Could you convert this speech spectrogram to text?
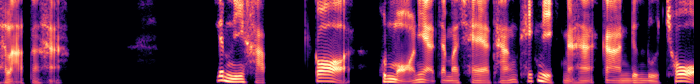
ฉลาดต่างหากเล่มนี้ครับ ก็คุณหมอเนี่ยจะมาแชร์ทั้งเทคนิคนะฮะการดึงดูดโชค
